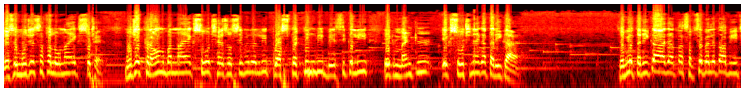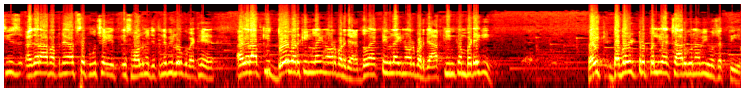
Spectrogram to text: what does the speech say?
जैसे मुझे सफल होना एक सोच है। मुझे क्राउन बनना एक सोच है सो सिमिलरली प्रोस्पेक्टिंग भी बेसिकली एक मेंटल एक सोचने का तरीका है। जब ये तरीका आ जाता है सबसे पहले तो आप ये चीज़, अगर आप अपने आप से पूछे, इस हॉल में जितने भी लोग बैठे हैं, अगर आपकी दो वर्किंग लाइन और बढ़ जाए, दो एक्टिव लाइन और बढ़ जाए, आपकी इनकम बढ़ेगी। राइट डबल ट्रिपल या चार गुना भी हो सकती है।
